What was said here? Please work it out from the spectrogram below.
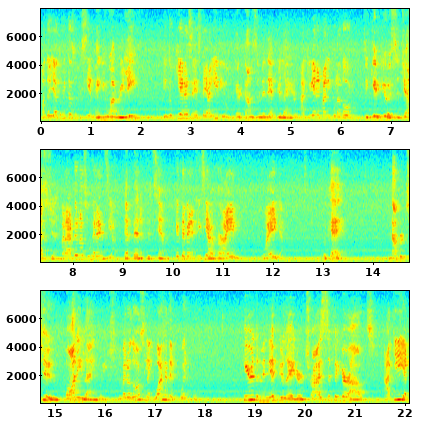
Cuando ya tuviste suficiente and you want relief, y tú quieres este alivio, here comes the manipulator aquí viene el manipulador to give you a suggestion para darte una sugerencia that benefits him. que te beneficia a él o a ella. Okay. Number two, body language. Número dos, lenguaje del cuerpo. Here, the manipulator tries to figure out Aquí el,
